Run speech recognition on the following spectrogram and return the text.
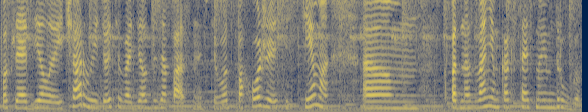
после отдела HR вы идете в отдел безопасности. Вот похожая система эм, под названием «Как стать моим другом».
